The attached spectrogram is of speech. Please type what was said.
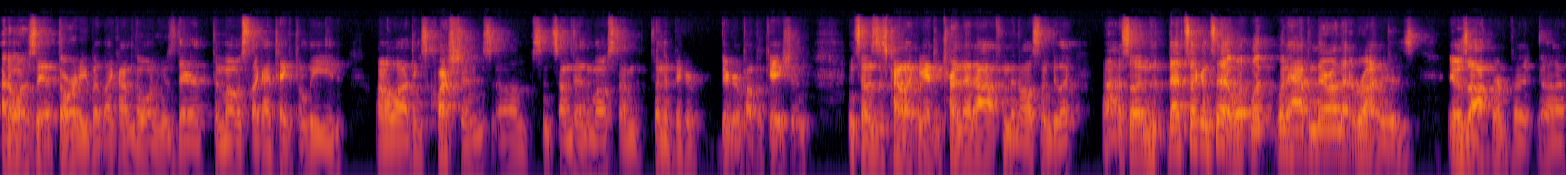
I don't want to say authority, but like I'm the one who's there the most, like I take the lead on a lot of these questions um, since I'm there the most. I'm from the bigger bigger publication, and so it's just kind of like we had to turn that off and then all of a sudden be like, ah, so that second set, what what what happened there on that run? Was it was awkward, but uh,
